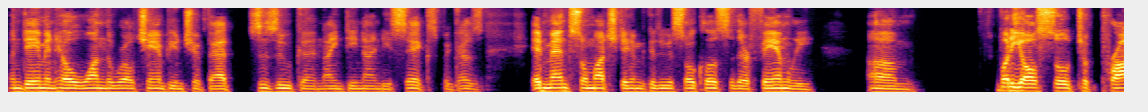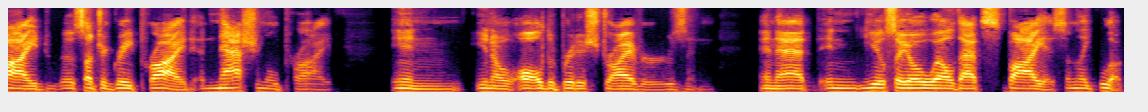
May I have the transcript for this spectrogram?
when Damon Hill won the world championship at Suzuka in 1996 because it meant so much to him because he was so close to their family. Um, but he also took pride, uh, such a great pride, a national pride in, you know, all the British drivers and and that and you'll say oh well that's bias i'm like look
